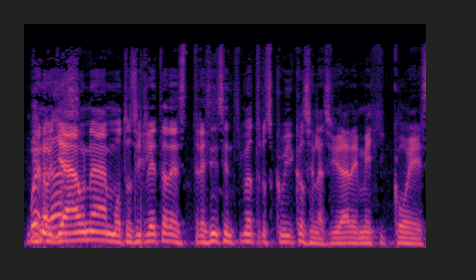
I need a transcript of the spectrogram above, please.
Bueno, verdad, ya una motocicleta de 300 centímetros cúbicos en la Ciudad de México es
